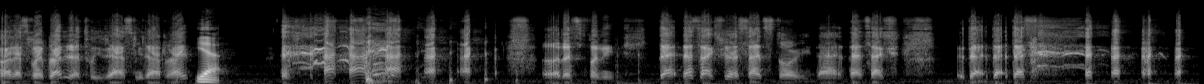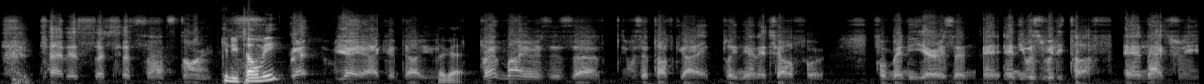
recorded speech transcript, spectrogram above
Oh, that's my brother that told you to ask me that, right? Yeah. oh, that's funny. That that's actually a sad story. That that's actually that, that that's that is such a sad story. Can you tell me? Brantt, yeah, yeah, I could tell you. Okay. Brantt Myhres is uh, he was a tough guy playing the NHL for for many years, and, and, and he was really tough. And actually,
